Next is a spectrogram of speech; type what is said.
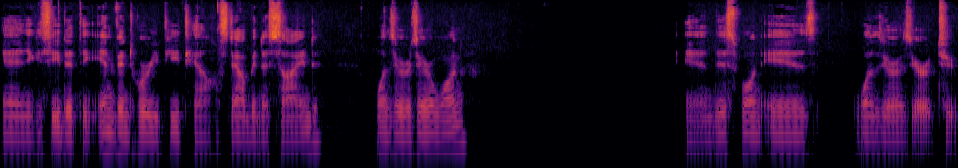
and you can see that the inventory detail has now been assigned 1001 and this one is 1002.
